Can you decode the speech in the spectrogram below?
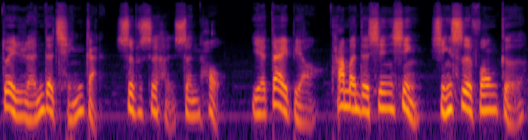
对人的情感是不是很深厚，也代表他们的心性、行事风格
